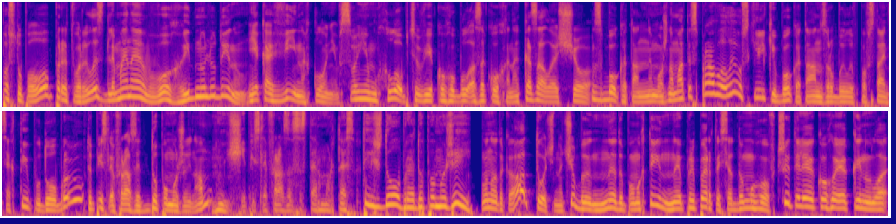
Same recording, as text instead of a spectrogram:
Поступово перетворилась для мене в огидну людину, яка в війнах клонів своєму хлопцю, в якого була закохана, казала, що з Бокатан не можна мати справу, але оскільки Бокатан зробили в повстанцях типу доброю, то після фрази допоможи нам, ну і ще після фрази сестер Мортес Ти ж добре, допоможи. Вона така, а точно, щоб не допомогти, не припертися до мого вчителя, якого я кинула,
